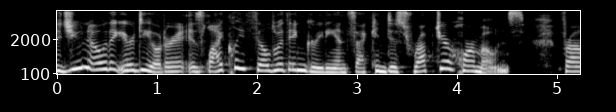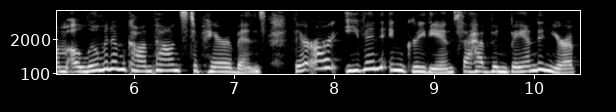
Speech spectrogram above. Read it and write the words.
Did you know that your deodorant is likely filled with ingredients that can disrupt your hormones? From aluminum compounds to parabens, there are even ingredients that have been banned in Europe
